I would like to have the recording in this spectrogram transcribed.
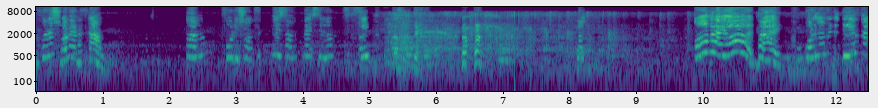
উপরে শোনে না তাহলে পরিসংখ্যান কি সামনে ছিল কি ও ভাই ও ভাই কোন নামে দিয়ে না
